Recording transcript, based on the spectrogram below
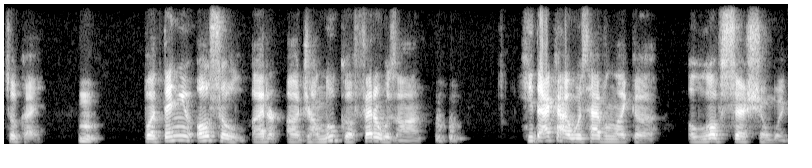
It's okay. Hmm. But then you also, I don't, uh, Gianluca Feta was on. He that guy was having like a a love session with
